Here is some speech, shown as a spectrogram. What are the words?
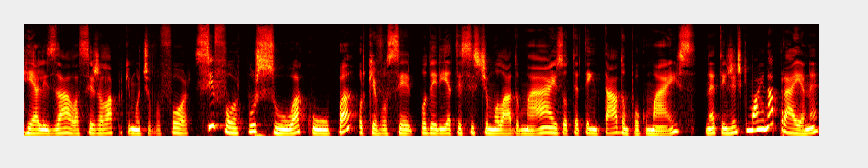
realizá-la, seja lá por que motivo for, se for por sua culpa, porque você poderia ter se estimulado mais ou ter tentado um pouco mais, né? Tem gente que morre na praia, né?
